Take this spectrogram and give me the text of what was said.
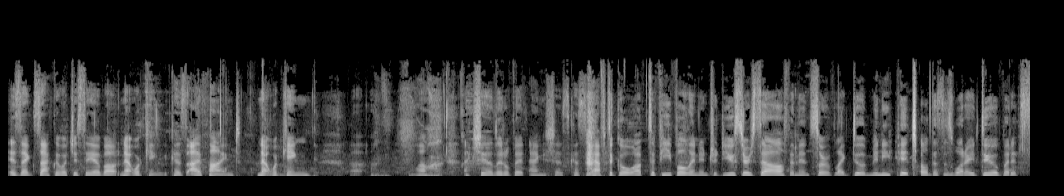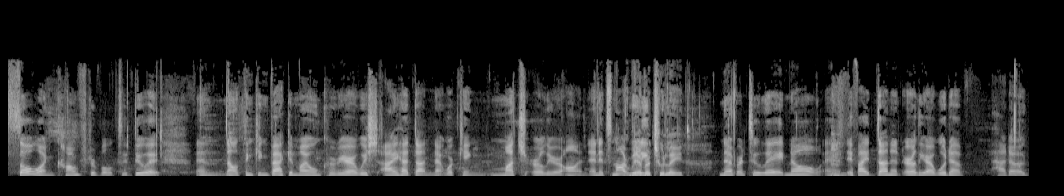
is exactly what you say about networking, because I find networking, uh, well, actually a little bit anxious because you have to go up to people and introduce yourself and then sort of like do a mini pitch. Oh, this is what I do, but it's so uncomfortable to do it. And now thinking back in my own career, I wish I had done networking much earlier on. And it's not really never too late Never too late, no. And if I'd done it earlier, I would have had a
